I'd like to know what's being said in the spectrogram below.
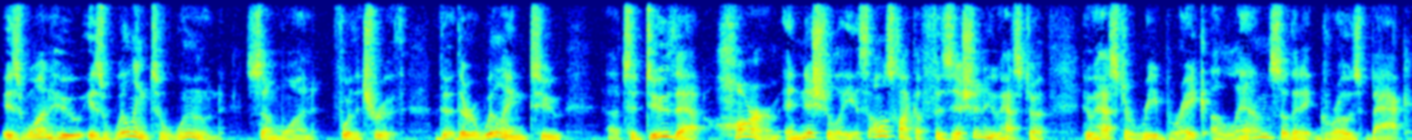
is one who is willing to wound someone for the truth. They're willing to uh, to do that harm initially, it's almost like a physician who has to who has to re-break a limb so that it grows back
